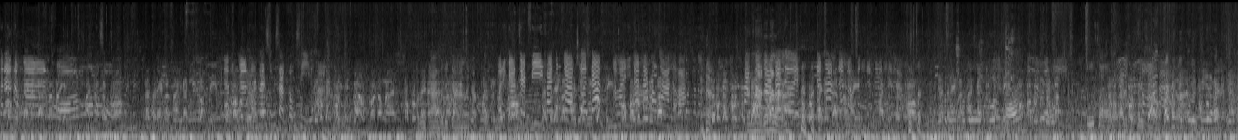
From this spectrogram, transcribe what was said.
คณะทำงานของมพสคณะทำงานของท่านสุขศักดิ์ทองศรีค่ะ บริการบริการนะครับจากท่านบริการแจกฟรีใครต้องการเชิญด้านอะไรนี่ด้านหน้าเข้างานเหรอคะด้านหน้าด้านหลังเลยด้านหน้าหรือด้านหลังกันด้านหน้าค่ะประตูสองนะครับเป็นประตูสองได้เป็นโควิดฟรีนะครับเอ็นเก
